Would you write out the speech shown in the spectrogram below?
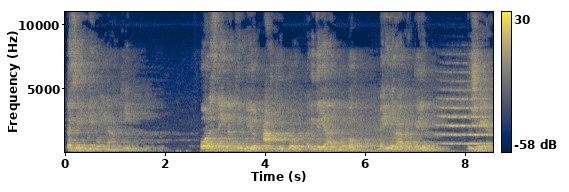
kasi hindi mo inaangkin. Oras na inangkin mo yun, akin to, kaligayahan mo to, mahihirapan kayo to share.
